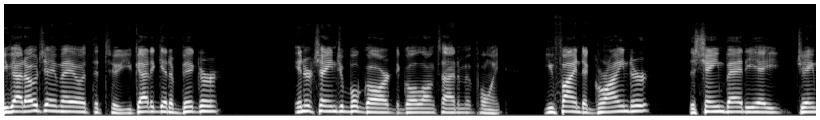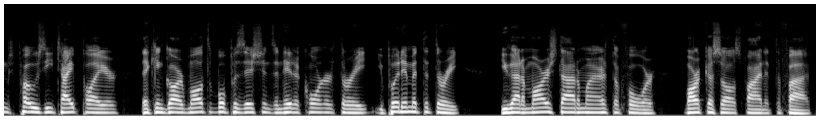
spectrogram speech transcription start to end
You got O.J. Mayo at the two. You got to get a bigger, interchangeable guard to go alongside him at point. You find a grinder, the Shane Battier, James Posey type player that can guard multiple positions and hit a corner three. You put him at the three. You got Amar'e Stoudemire at the four. Marcus Gasol's fine at the five.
